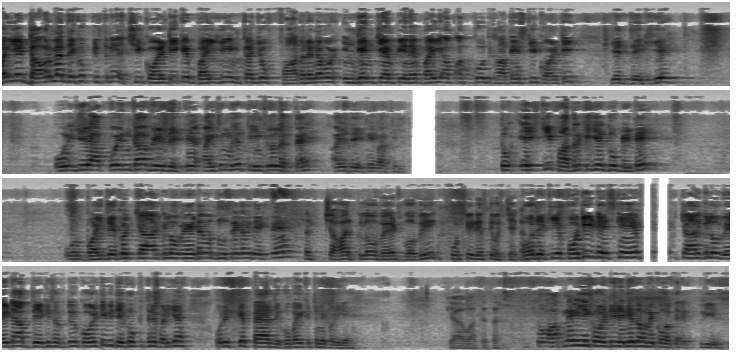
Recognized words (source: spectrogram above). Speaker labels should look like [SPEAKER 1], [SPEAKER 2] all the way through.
[SPEAKER 1] भाई ये डावरमैन देखो कितनी अच्छी क्वालिटी के भाई ये इनका जो फादर है ना वो इंडियन चैंपियन है। भाई आप आपको दिखाते हैं इसकी क्वालिटी ये देखिए। और ये आपको इनका वेट देखते हैं। आई थिंक मुझे तीन किलो लगता है। आइए देखते हैं बाकी। तो एक ही फादर के ये दो बेटे। और भाई देखो चार किलो वेट है। और दूसरे का भी देखते हैं।
[SPEAKER 2] सर चार किलो वेट वो भी फोर्टी डेज़ के बच्चे का।
[SPEAKER 1] वो देखिए फोर्टी डेज़ के हैं। चार किलो वेट है आप देख ही सकते हो। क्वालिटी भी देखो कितने बढ़िया है और इसके पैर देखो भाई कितने बढ़िया है।
[SPEAKER 2] क्या बात है सर।
[SPEAKER 1] तो आपने भी ये क्वालिटी लेनी है तो हमें कॉल करें प्लीज़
